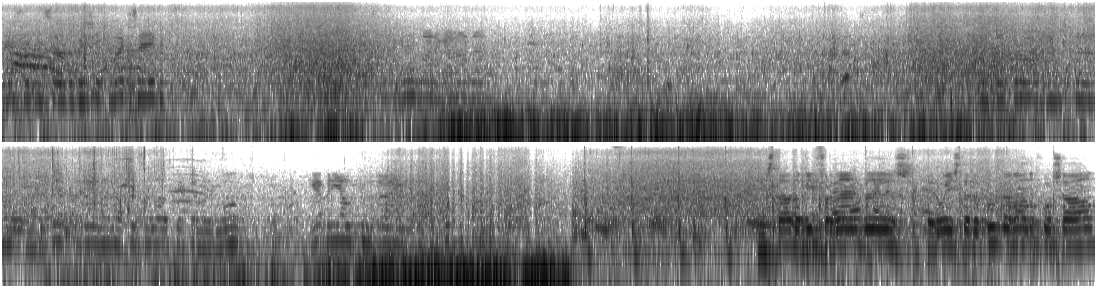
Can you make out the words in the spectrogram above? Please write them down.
Nesta edição do Benfica Black Save. Esta grande largada. Nesta prova estão José Ferreira da Associação Náutica Câmara de Lobos, Gabriel Correia, Está David Fernandes, canoista do Clube Naval do Funchal.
